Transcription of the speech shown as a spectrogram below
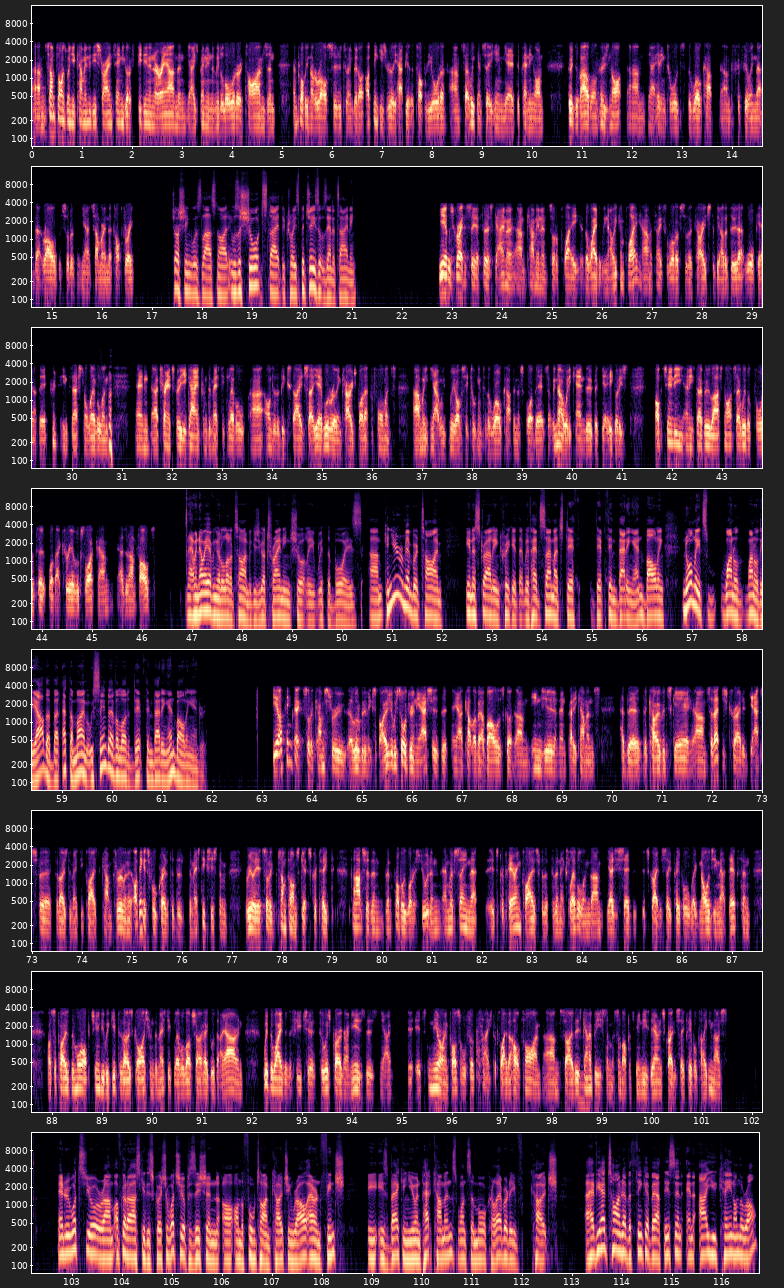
um, sometimes when you come into the Australian team, you've got to fit in and around, and you know, he's been in the middle order at times, and, and probably not a role suited to him. But I, I think he's really happy at the top of the order. Um, so we can see him, yeah, depending on who's available and who's not, um, you know, heading towards the World Cup, um, fulfilling that that role, sort of, you know, somewhere in the top three. Josh Inglis last night. It was a short stay at the crease, but geez, it was entertaining. Yeah, it was great to see a first gamer um, come in and sort of play the way that we know he can play. Um, it takes a lot of sort of courage to be able to do that, walk out there at the international level and and uh, transfer your game from domestic level uh, onto the big stage. So yeah, we're really encouraged by that performance. Um, we you know we, we obviously took him to the World Cup in the squad there, so we know what he can do. But yeah, he got his opportunity and his debut last night. So we look forward to what that career looks like um, as it unfolds. Now we know we haven't got a lot of time because you've got training shortly with the boys. Um, can you remember a time? In Australian cricket that we've had so much depth depth in batting and bowling. Normally it's one or one or the other, but at the moment we seem to have a lot of depth in batting and bowling, Andrew. Yeah, I think that sort of comes through a little bit of exposure. We saw during the Ashes that you know a couple of our bowlers got um, injured, and then Paddy Cummins had the the COVID scare. Um, so that just created gaps for, for those domestic players to come through. And I think it's full credit to the domestic system. Really, it sort of sometimes gets critiqued harsher than, than probably what it should. And, and we've seen that it's preparing players for the for the next level. And um, yeah, as you said, it's great to see people acknowledging that depth. And I suppose the more opportunity we give to those guys from domestic level, they'll show how good they are. And with the way that the future tours program is, there's you know it's near impossible for players to play the whole time. Um, so there's mm. going to be some some opportunities there, and it's great to see people taking those. Andrew, what's your? Um, I've got to ask you this question. What's your position on the full time coaching role? Aaron Finch is backing you, and Pat Cummins wants a more collaborative coach. Uh, have you had time to ever think about this, and, and are you keen on the role?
